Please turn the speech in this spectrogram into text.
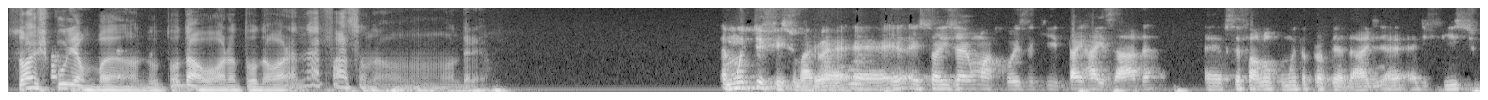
só esculhambando toda hora, toda hora, não é fácil não, André. É muito difícil, Mário. É, é, é isso aí já é uma coisa que está enraizada. É, você falou com muita propriedade, é, é difícil,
